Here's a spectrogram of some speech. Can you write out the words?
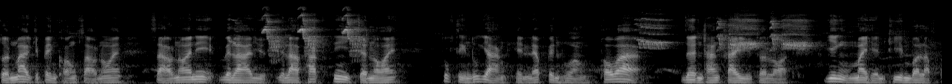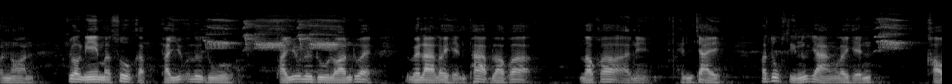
ส่วนมากจะเป็นของสาวน้อย สาวน้อยนี่เวลาหยุดเวลาพักนี่จะน้อย ทุกสิ่งทุกอย่างเห็นแล้วเป็นห่วง เพราะว่าเดินทางไกลอยู่ตลอด ยิ่งมาเห็นทีมบหลับประนอน ช่วงนี้มาสู้กับพายุฤดู พายุฤดูร้อนด้วย เวลาเราเห็นภาพเราก็เราก็อันนี้เห็นใจเพราะทุกสิ่งทุกอย่างเราเห็นเขา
